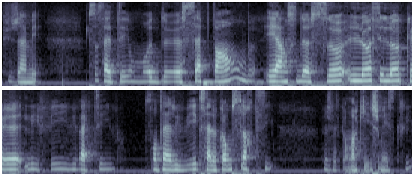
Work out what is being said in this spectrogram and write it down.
Plus jamais. Puis ça, ça a été au mois de septembre. Et ensuite de ça, là, c'est là que les filles vives actives sont arrivées, que ça a comme sorti. J'ai fait comme, OK, je m'inscris.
